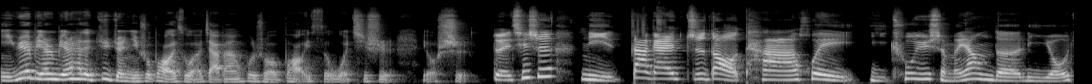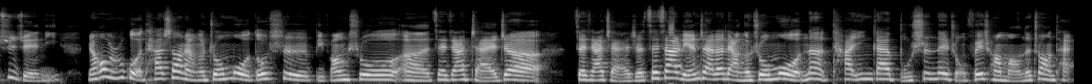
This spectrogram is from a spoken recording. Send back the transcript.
你约别人，别人还得拒绝你说不好意思我要加班，或者说不好意思我其实有事。对，其实你大概知道他会以出于什么样的理由拒绝你。然后如果他上两个周末都是，比方说呃在家宅着，在家宅着，在家连宅了两个周末，那他应该不是那种非常忙的状态。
